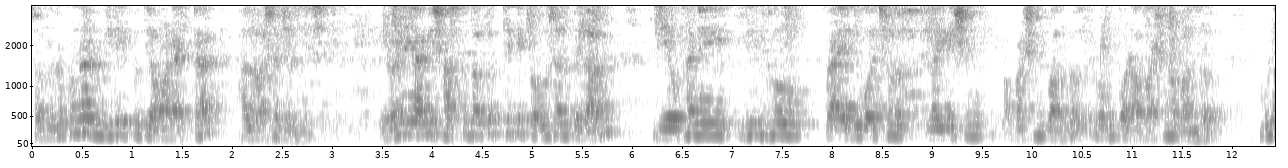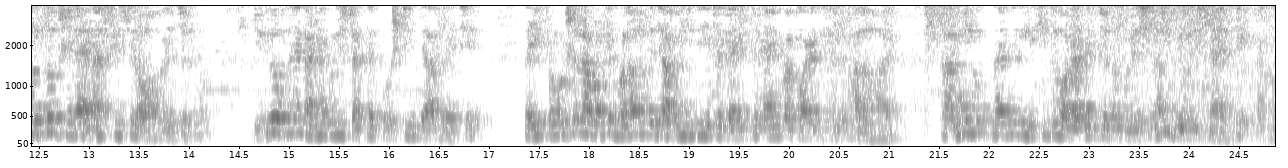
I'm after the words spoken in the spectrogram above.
চন্দ্রকোনা রুগীদের প্রতি আমার একটা ভালোবাসা জন্মেছে। এবারে আমি স্বাস্থ্য দপ্তর থেকে প্রপোজাল পেলাম যে ওখানে দীর্ঘ প্রায় দু বছর লাইগেশন অপারেশন বন্ধ এবং বড় অপারেশনও বন্ধ। মূলত সেটা অ্যানাস্থেসিসের অভাবের জন্য। যদিও ওখানে কান্নাকুলিশ ডাক্তার পোস্টিং দেওয়া হয়েছে তাই এই প্রকৌশলে আমাকে বলা হলো যে আপনি যদি এটা দায়িত্ব নেন বা করেন তাহলে ভালো হয়। তো আমি ওনাদের লিখিত অর্ডারের জন্য বলেছিলাম বিওএইচ স্যারকে এখন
